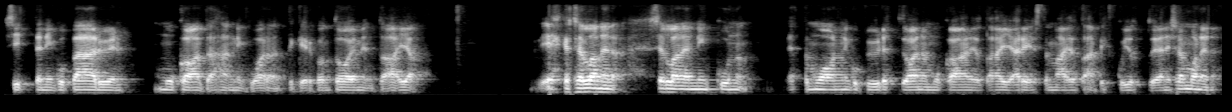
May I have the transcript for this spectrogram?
sitten niin kuin päädyin mukaan tähän niin kuin adventtikirkon toimintaan. Ja ehkä sellainen, sellainen niin kuin, että mua on niin kuin pyydetty aina mukaan jotain järjestämään jotain pikkujuttuja, niin semmoinen,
